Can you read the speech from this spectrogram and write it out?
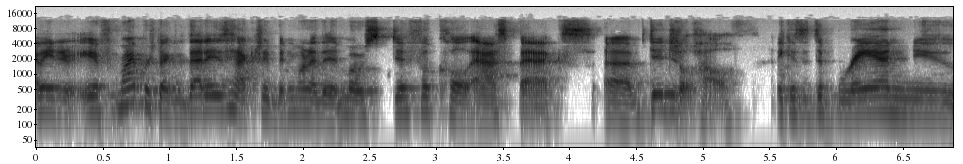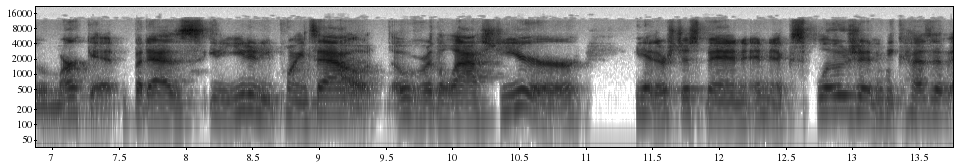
I mean, from my perspective, that has actually been one of the most difficult aspects of digital health because it's a brand new market. But as Unity points out, over the last year, you know, there's just been an explosion because of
